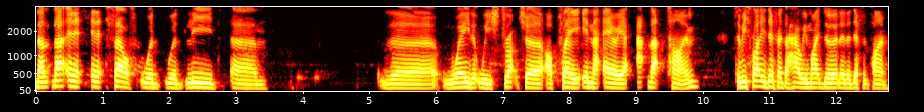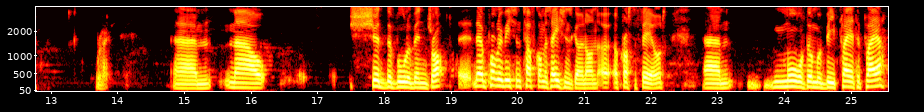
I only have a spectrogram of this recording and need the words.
now that in it, in itself would would lead um, the way that we structure our play in that area at that time to be slightly different to how we might do it at a different time. Right. Um, now, should the ball have been dropped, uh, there'll probably be some tough conversations going on uh, across the field. Um, more of them would be player to player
